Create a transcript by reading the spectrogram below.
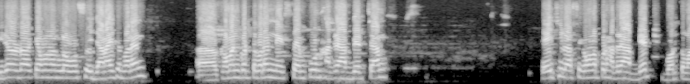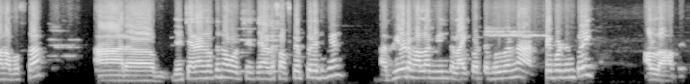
ভিডিওটা কেমন লাগল অবশ্যই জানাইতে পারেন। কমেন্ট করতে পারেন নেক্সট টাইম কোন হাটের আপডেট চান। এই ছিল আজকে কমলাপুর হাটের আপডেট বর্তমান অবস্থা। আর যে চ্যানেল নতুন হবে, সেই চ্যানেলটা সাবস্ক্রাইব করে দিবেন। আর ভিডিওটা ভালো লাগবে কিন্তু লাইক করতে ভুলবেন না। আর এই পর্যন্তই, আল্লাহ হাফেজ।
